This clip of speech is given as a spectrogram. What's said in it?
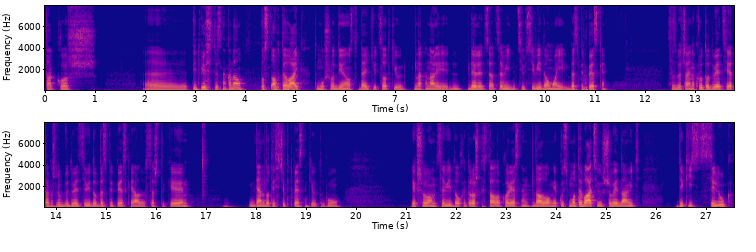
Також е, підписуйтесь на канал, поставте лайк, тому що 99% на каналі дивляться це, ці всі відео мої без підписки. Це, звичайно, круто дивитися. Я також люблю дивитися відео без підписки, але все ж таки йдемо до 1000 підписників, тому якщо вам це відео хоч трошки стало корисним, дало вам якусь мотивацію, що ви навіть якийсь селюк,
